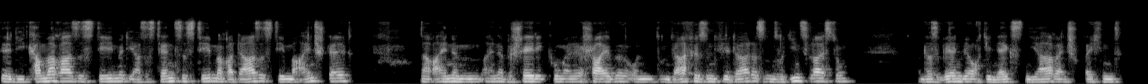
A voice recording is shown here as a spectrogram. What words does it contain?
der die Kamerasysteme, die Assistenzsysteme, Radarsysteme einstellt nach einem, einer Beschädigung an der Scheibe. Und, und dafür sind wir da. Das ist unsere Dienstleistung. Und das werden wir auch die nächsten Jahre entsprechend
